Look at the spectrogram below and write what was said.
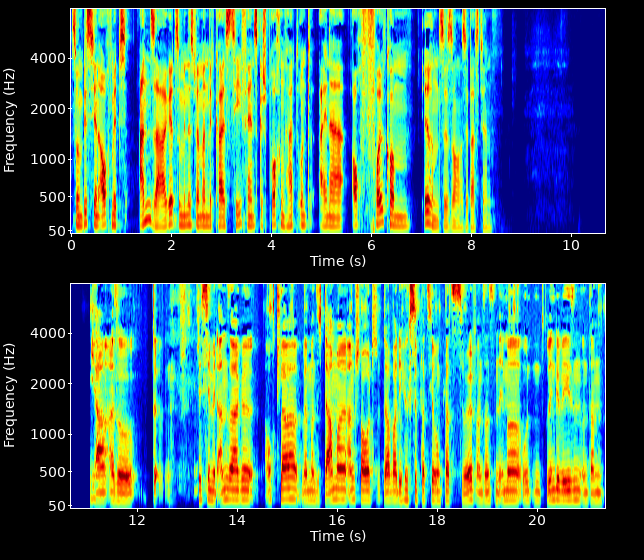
So ein bisschen auch mit Ansage, zumindest wenn man mit KSC-Fans gesprochen hat und einer auch vollkommen irren Saison, Sebastian. Ja, also bisschen mit Ansage auch klar, wenn man sich da mal anschaut, da war die höchste Platzierung Platz 12, ansonsten immer unten drin gewesen und dann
